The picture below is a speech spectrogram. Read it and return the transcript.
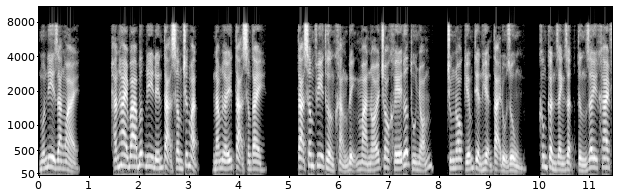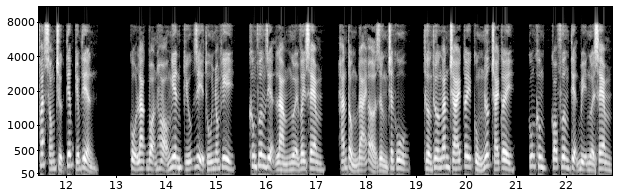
muốn đi ra ngoài. Hắn hai ba bước đi đến Tạ Sâm trước mặt, nắm lấy Tạ Sâm tay. Tạ Sâm phi thường khẳng định mà nói cho khế ước thú nhóm, chúng nó kiếm tiền hiện tại đủ dùng, không cần giành giật từng giây khai phát sóng trực tiếp kiếm tiền. Cổ lạc bọn họ nghiên cứu dị thú nhóm khi, không phương diện làm người vây xem, hắn tổng đãi ở rừng chân khu, thường thường ăn trái cây cùng nước trái cây, cũng không có phương tiện bị người xem,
